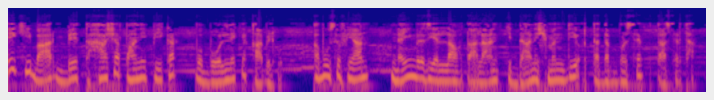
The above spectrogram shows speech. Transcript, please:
ایک ہی بار بے تحاشا پانی پی کر وہ بولنے کے قابل ہوئے۔ ابو سفیان نعیم رضی اللہ تعالیٰ عنہ کی دانش مندی اور تدبر سے متاثر تھا۔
